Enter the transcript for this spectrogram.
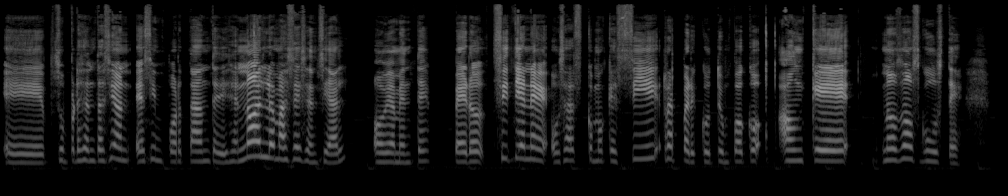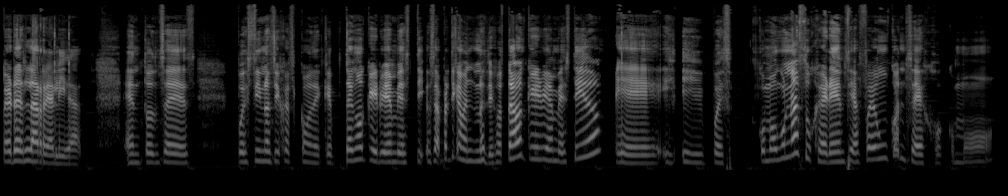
eh, su presentación es importante. Dicen, no es lo más esencial, obviamente, pero sí tiene, o sea, como que sí repercute un poco, aunque no nos guste, pero es la realidad. Entonces, pues sí nos dijo así como de que tengo que ir bien vestido, o sea, prácticamente nos dijo, tengo que ir bien vestido, eh, y, pues como una sugerencia, fue un consejo, como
